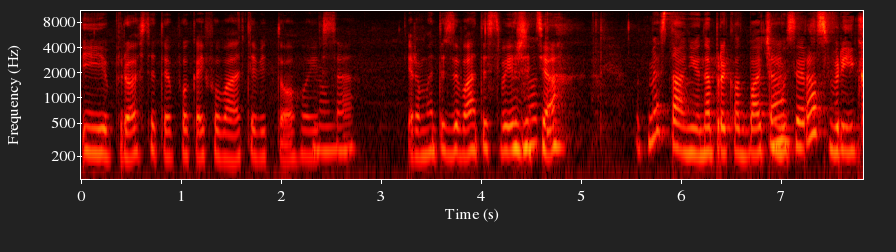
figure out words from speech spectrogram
І просто типу кайфувати від того і ну. все. І романтизувати своє ну, життя. От ми з Танію, наприклад, бачимося так. раз в рік.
